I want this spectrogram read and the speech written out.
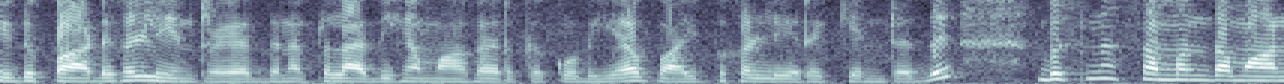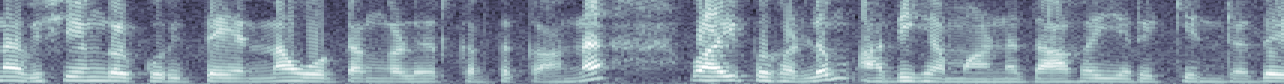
ஈடுபாடுகள் இன்றைய தினத்தில் அதிகமாக இருக்கக்கூடிய வாய்ப்புகள் இருக்கின்றது. பிஸ்னஸ் சம்பந்தமான விஷயங்கள் குறித்த எண்ண ஓட்டங்கள் இருக்கிறதுக்கான வாய்ப்புகளும் அதிகமானதாக இருக்கின்றது.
